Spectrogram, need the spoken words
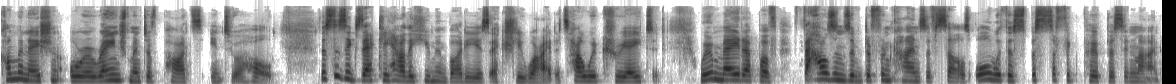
Combination or arrangement of parts into a whole. This is exactly how the human body is actually wired. It's how we're created. We're made up of thousands of different kinds of cells, all with a specific purpose in mind,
